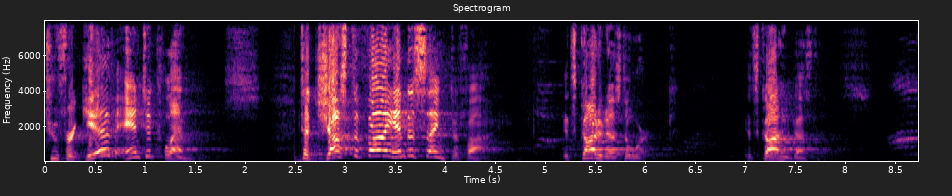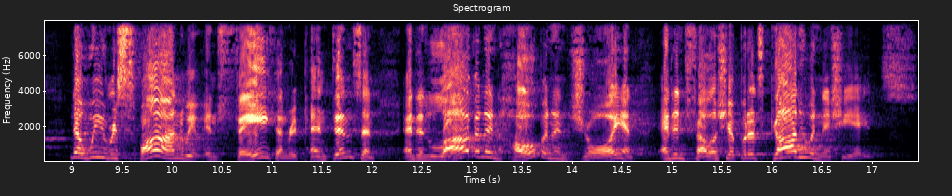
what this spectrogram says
to forgive and to cleanse, to justify and to sanctify. It's God who does the work, it's God who does this. Now we respond in faith and repentance and, and in love and in hope and in joy and, and in fellowship, but it's God who initiates.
